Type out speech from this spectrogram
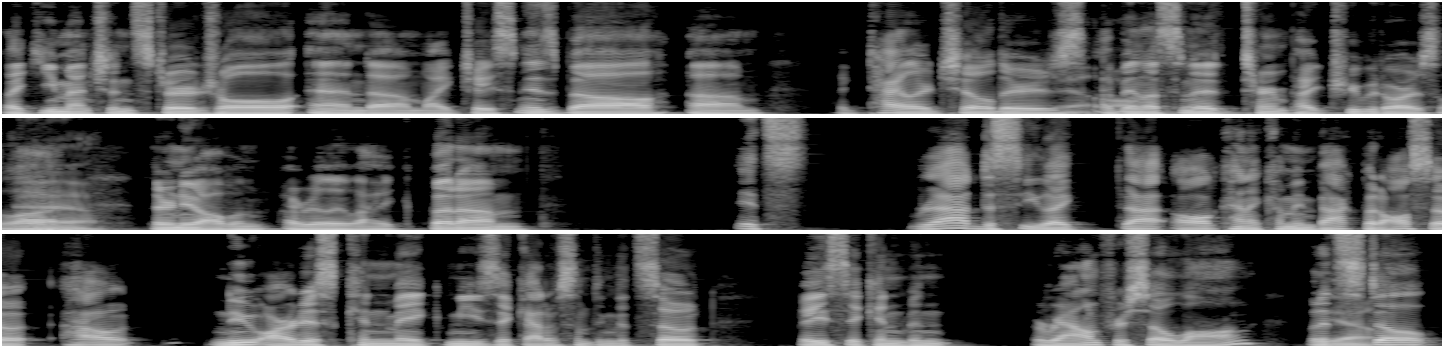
like you mentioned, Sturgill and um, like Jason Isbell, um, like Tyler Childers. Yeah, I've been listening to Turnpike Troubadours a lot. Yeah. Their new album I really like, but um, it's rad to see like that all kind of coming back, but also how new artists can make music out of something that's so basic and been around for so long, but it's Yeah. still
